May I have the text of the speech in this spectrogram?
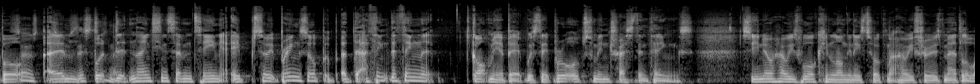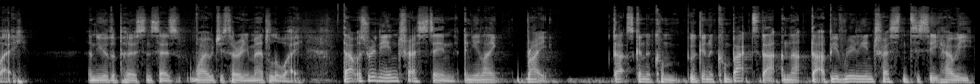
But So- so um, this, but it? 1917, it, so it brings up. I think the thing that got me a bit was it brought up some interesting things. So you know how he's walking along and he's talking about how he threw his medal away, and the other person says, "Why would you throw your medal away?" That was really interesting, and you're like, right. That's going to come. We're going to come back to that, and that that'd be really interesting to see how he,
